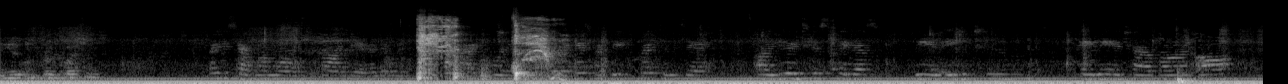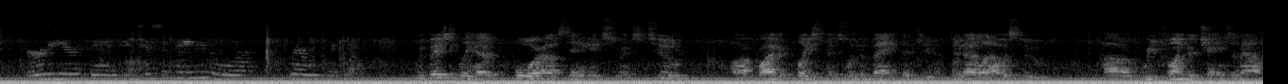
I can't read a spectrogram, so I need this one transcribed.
any other further questions? I just have one more on there, I know it's, all right, what- I guess my big question is that, uh, you anticipate us being able to pay entire bond off earlier than anticipated, or where we basically have four outstanding instruments. Two are private placements with the bank that do, do not allow us to, uh, refund or change them out.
